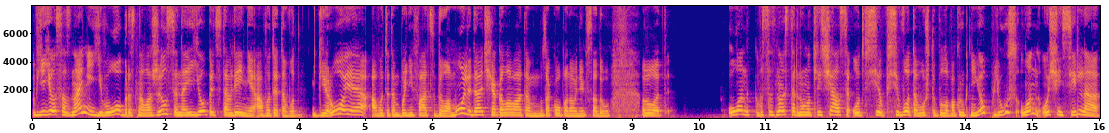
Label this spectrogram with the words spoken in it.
в ее сознании его образ наложился на ее представление о вот этом вот герое, о вот этом Бонифаце де Ламоле, да, чья голова там закопана у них в саду. Вот. Он, с одной стороны, он отличался от все- всего того, что было вокруг нее, плюс он очень сильно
